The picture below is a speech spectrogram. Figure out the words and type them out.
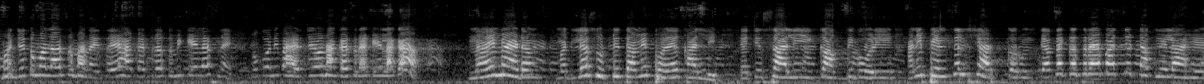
म्हणजे तुम्हाला असं म्हणायचंय हा कचरा तुम्ही केलाच नाही. मग कोणी बाहेरचे येऊन हा कचरा केला का? नाही मॅडम मधल्या सुट्टीत आम्ही फळे खाल्ली. त्याची साली कागदी गोळी आणि पेन्सिल शार्प करून त्याचा कचरा बादलीत टाकलेला आहे.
